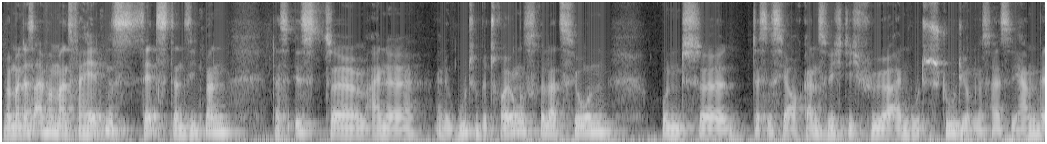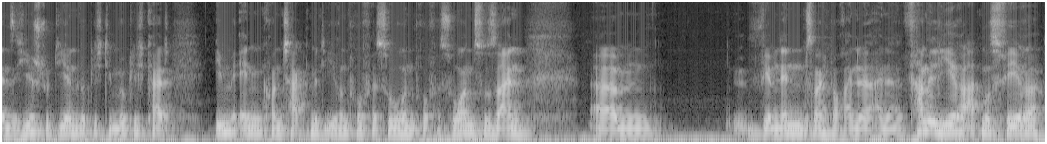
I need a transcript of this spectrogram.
Wenn man das einfach mal ins Verhältnis setzt, dann sieht man, das ist äh, eine, eine gute Betreuungsrelation und äh, das ist ja auch ganz wichtig für ein gutes Studium. Das heißt, Sie haben, wenn Sie hier studieren, wirklich die Möglichkeit, im engen Kontakt mit Ihren Professorinnen und Professoren zu sein. Ähm, wir nennen zum Beispiel auch eine, eine familiäre Atmosphäre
